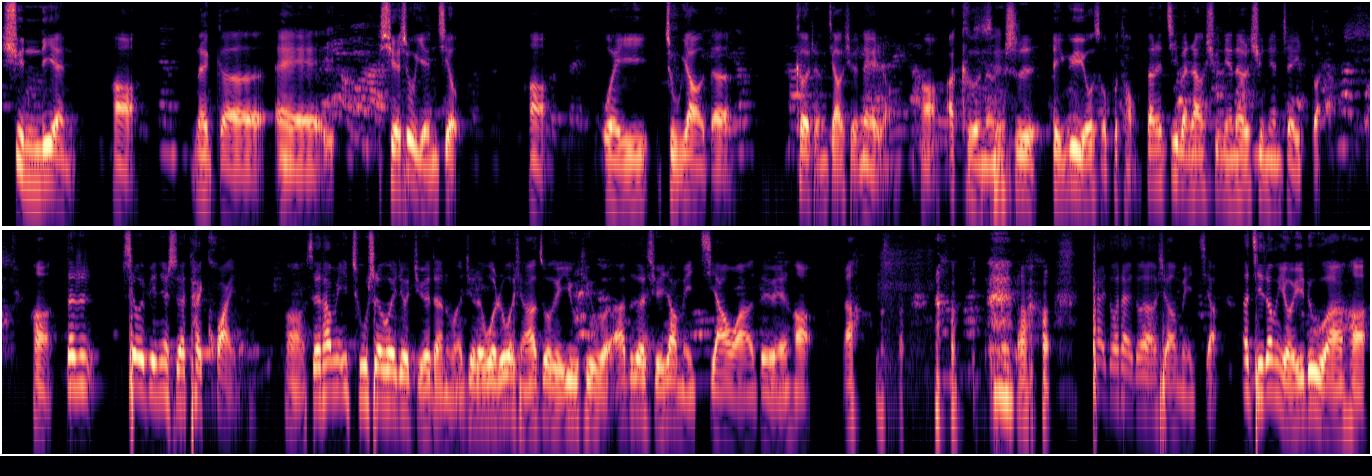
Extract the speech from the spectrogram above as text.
训练啊，那个，哎，学术研究，啊。为主要的课程教学内容，啊啊，可能是领域有所不同，但是基本上训练都是训练这一段，啊，但是社会变迁实在太快了，啊，所以他们一出社会就觉得什么？觉得我如果想要做个 YouTuber 啊，这个学校没教啊，对不对？哈，然后，然后，然后太多太多，然后学校没教。那其中有一路啊，哈，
